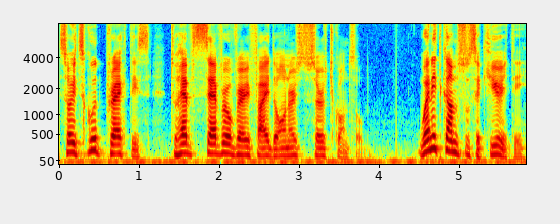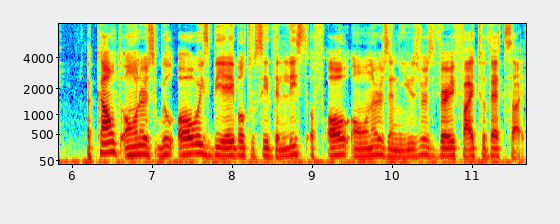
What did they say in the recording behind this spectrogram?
So it's good practice to have several verified owners to Search Console. When it comes to security, account owners will always be able to see the list of all owners and users verified to that site,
